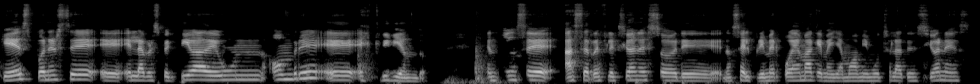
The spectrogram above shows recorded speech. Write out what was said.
que es ponerse eh, en la perspectiva de un hombre escribiendo. Entonces hace reflexiones sobre, no sé, el primer poema que me llamó a mí mucho la atención es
